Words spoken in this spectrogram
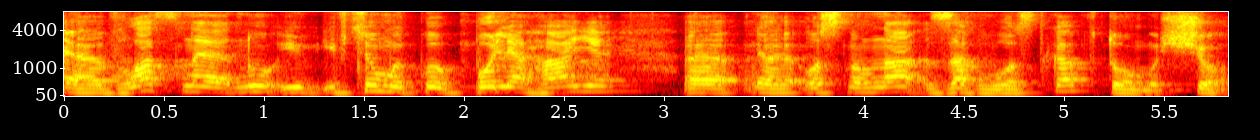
Е, Власне, ну і, в цьому полягає основна загвоздка в тому, що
